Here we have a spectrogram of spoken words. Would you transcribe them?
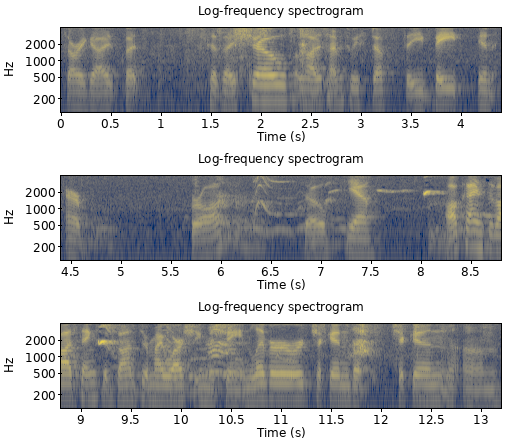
sorry guys, but because I show, a lot of times we stuff the bait in our bra. So, yeah. All kinds of odd things have gone through my washing machine. Liver, chicken, chicken, um,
